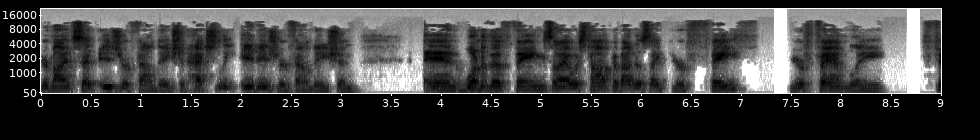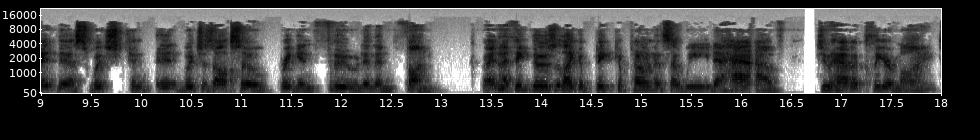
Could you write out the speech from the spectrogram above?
your mindset is your foundation. Actually, it is your foundation. And one of the things that I always talk about is like your faith, your family, fitness, which can eh, which is also bring in food and then fun, right? I think those are like a big components that we need to have to have a clear mind.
